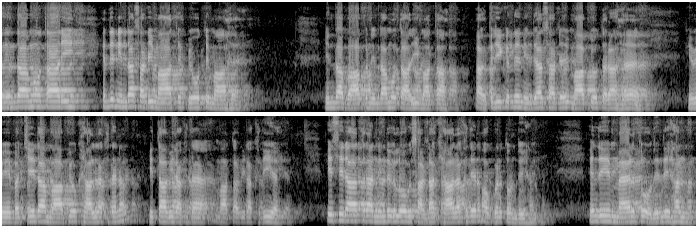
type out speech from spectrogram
ਨਿੰਦਾ ਮੋਤਾਰੀ ਕਹਿੰਦੇ ਨਿੰਦਾ ਸਾਡੀ ਮਾਂ ਤੇ ਪਿਓ ਤੇ ਮਾਂ ਹੈ। ਨਿੰਦਾ ਬਾਪ, ਨਿੰਦਾ ਮੋਤਾਰੀ ਮਾਤਾ। ਭਗਤ ਜੀ ਕਹਿੰਦੇ, ਨਿੰਦਿਆ ਸਾਡੇ ਮਾਪਿਓ ਤਰ੍ਹਾਂ ਹੈ। ਕਿਵੇਂ ਬੱਚੇ ਦਾ ਮਾਪਿਓ ਖਿਆਲ ਰੱਖਦਾ ਨਾ, ਪਿਤਾ ਵੀ ਰੱਖਦਾ, ਮਾਤਾ ਵੀ ਰੱਖਦੀ ਹੈ। ਇਸੇ ਰਾਤ ਤਰ੍ਹਾਂ ਨਿੰਦਕ ਲੋਕ ਸਾਡਾ ਖਿਆਲ ਰੱਖਦੇ ਨੇ ਔਗਣ ਧੁੰਦੇ ਹਨ। ਕਹਿੰਦੇ ਮੈਲ ਧੋ ਦਿੰਦੇ ਹਨ।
